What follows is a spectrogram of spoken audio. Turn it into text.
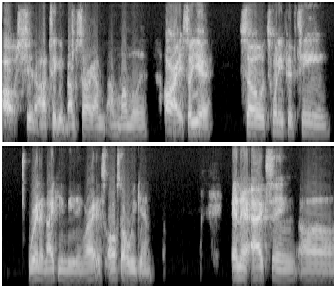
oh shit, I'll take it. I'm sorry, I'm I'm mumbling. All right, so yeah, so 2015, we're in a Nike meeting, right? It's All Star Weekend, and they're asking, uh,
